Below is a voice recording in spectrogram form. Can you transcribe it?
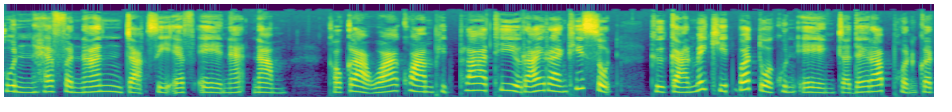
คุณแฮฟเฟอร์นันจาก CFA แนะนำเขากล่าวว่าความผิดพลาดที่ร้ายแรงที่สุด คือการไม่คิดว่าตัวคุณเองจะได้รับผลกระ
